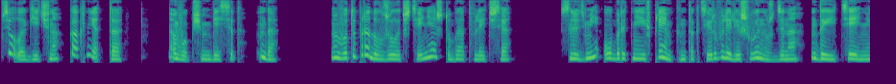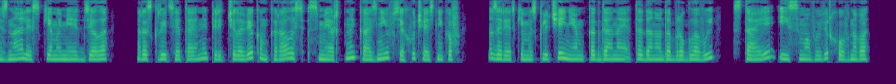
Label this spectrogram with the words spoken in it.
Все логично, как нет-то? В общем, бесит, да. Вот и продолжила чтение, чтобы отвлечься. С людьми оборотни и впрямь контактировали лишь вынужденно, да и те не знали, с кем имеют дело. Раскрытие тайны перед человеком каралось смертной казнью всех участников, за редким исключением, когда на это дано добро главы, стаи и самого Верховного.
